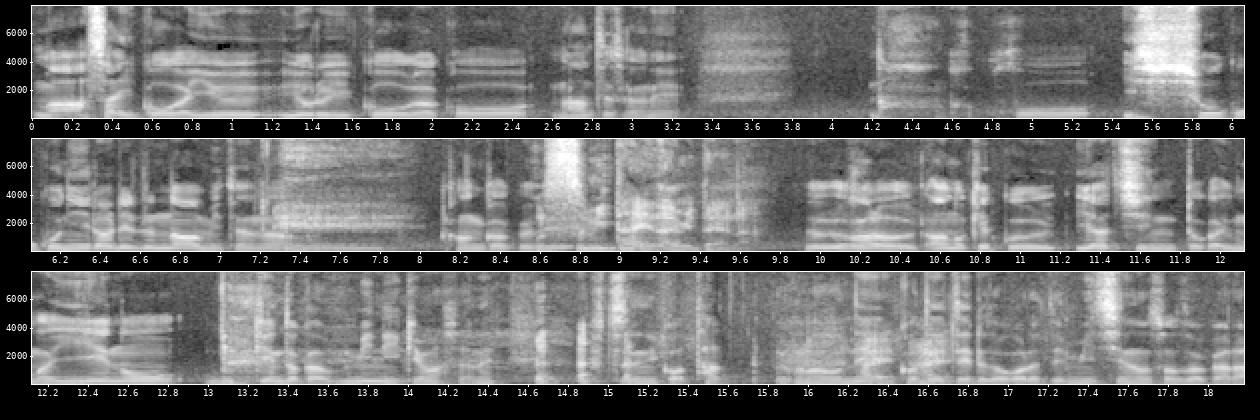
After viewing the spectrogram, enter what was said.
まあ、朝行こうが夕夜行こうがこうなんていうんですかねなんかこう一生ここにいられるなみたいなえ。感覚で。ー住みたいなみたいな。からあの結構家賃とか、まあ、家の物件とか見に行きましたね。普通にこうたこのね、はいこう出てるところで道の外から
